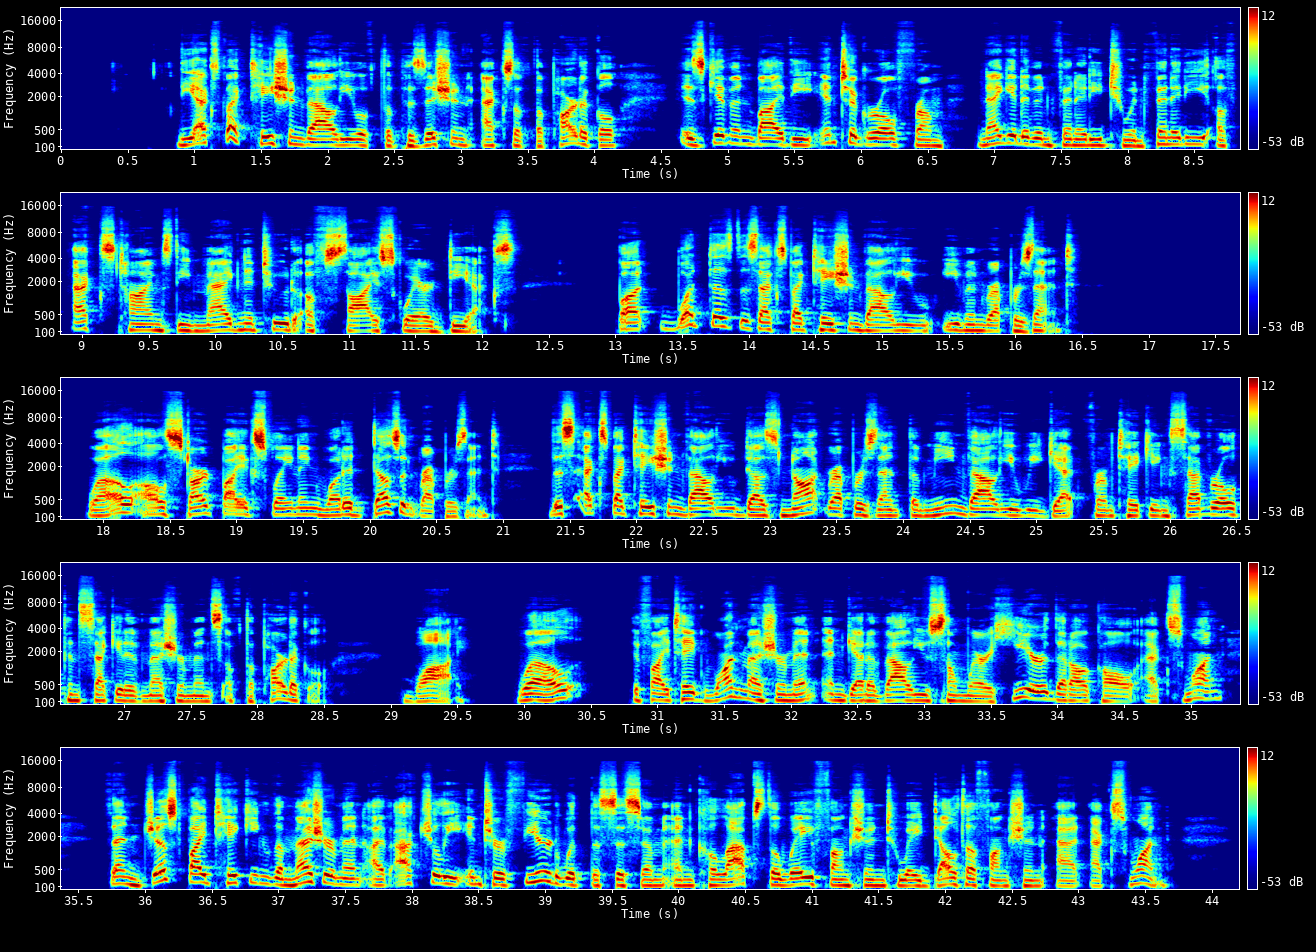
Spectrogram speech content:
The expectation value of the position x of the particle is given by the integral from negative infinity to infinity of x times the magnitude of psi squared dx. But what does this expectation value even represent? Well, I'll start by explaining what it doesn't represent. This expectation value does not represent the mean value we get from taking several consecutive measurements of the particle. Why? Well, if I take one measurement and get a value somewhere here that I'll call x1, then just by taking the measurement, I've actually interfered with the system and collapsed the wave function to a delta function at x1.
